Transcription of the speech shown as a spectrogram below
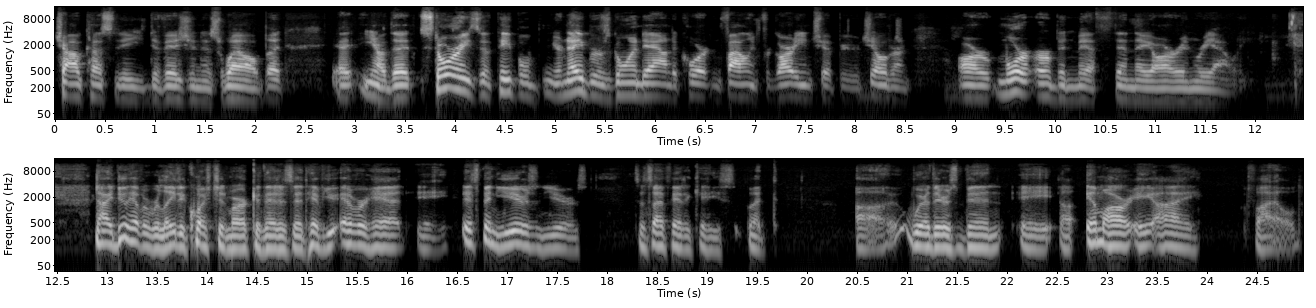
child custody division as well. But uh, you know the stories of people, your neighbors going down to court and filing for guardianship of your children, are more urban myth than they are in reality. Now, I do have a related question, Mark, and that is that have you ever had a? It's been years and years since I've had a case, but uh, where there's been a, a MRAI filed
